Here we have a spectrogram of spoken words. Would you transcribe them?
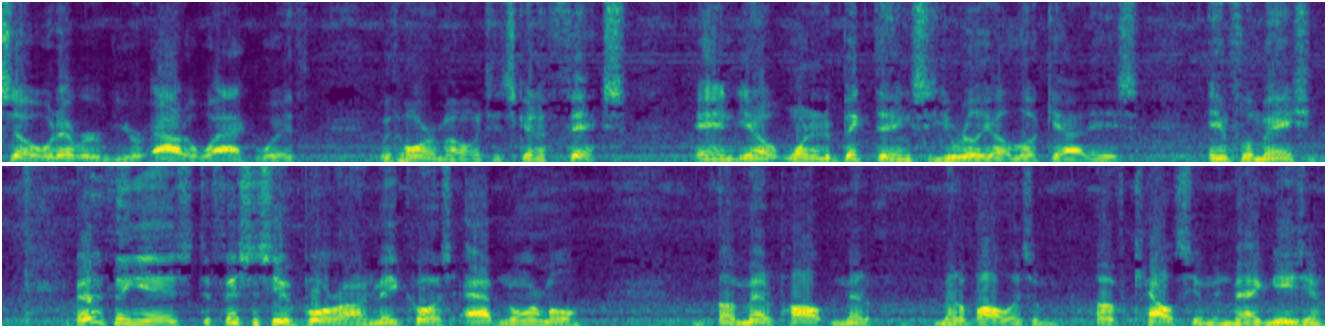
So whatever you're out of whack with with hormones, it's going to fix. And you know, one of the big things you really ought to look at is inflammation. The other thing is deficiency of boron may cause abnormal uh, metabol- metabolism of calcium and magnesium.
